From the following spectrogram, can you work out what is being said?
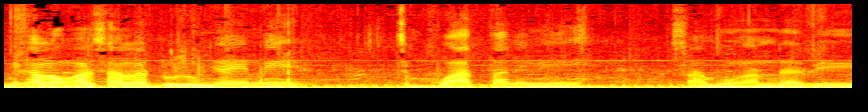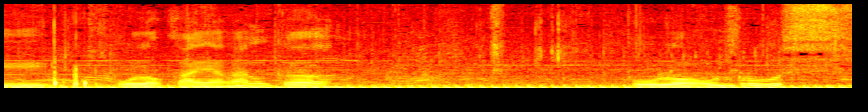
Ini kalau nggak salah dulunya ini jembatan ini sambungan dari Pulau Kayangan ke Pulau Unrus.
